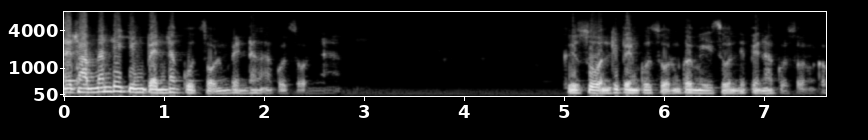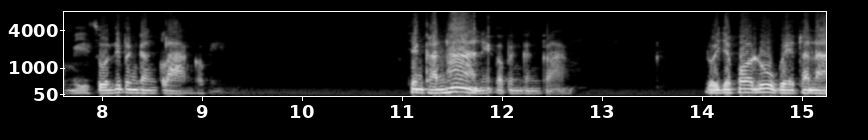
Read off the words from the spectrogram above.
ในธรรมนั้นที่จริงเป็นทั้งกุศลเป็นทั้งอกุศลนะครับคือส่วนที่เป็นกุศลก็มีส่วนที่เป็นอกุศลก็มีส่วนที่เป็นกลางกลางก็มี เช่นขันห้าเนี่ยก็เป็นกลางกลางโดยเฉพาะรูปเวทนา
